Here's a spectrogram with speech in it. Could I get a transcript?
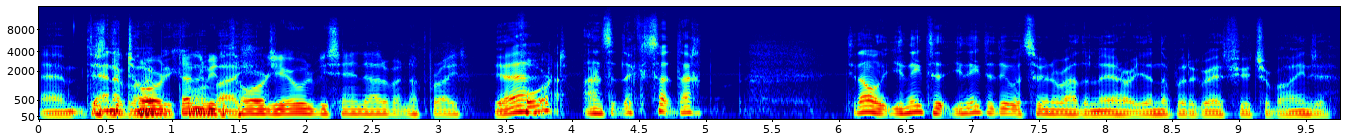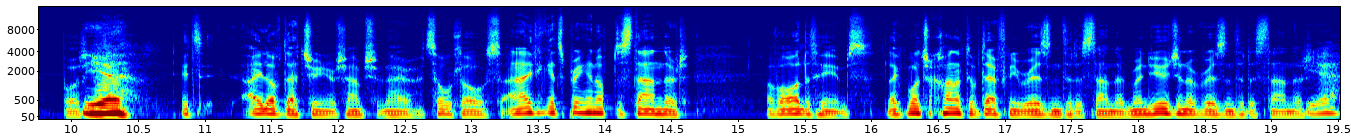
Um, then the going to third, be that'll be the back. third year we'll be saying that about Knockbride. Yeah, Fourth. and like so that. You know, you need to you need to do it sooner rather than later. You end up with a great future behind you. But Yeah. it's I love that junior championship now. It's so close, and I think it's bringing up the standard of all the teams. Like Munterconnaught have definitely risen to the standard. Mountnugent have risen to the standard. Yeah.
